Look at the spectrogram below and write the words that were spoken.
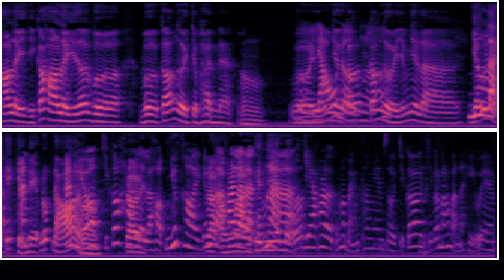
Holly chỉ có Holly thôi vừa vừa có người chụp hình nè ừ. Vừa vừa giống giấu như được có, nữa. có người giống như là giữ mà lại cái kỷ anh- niệm lúc đó anh rồi. hiểu không chỉ có Rồi. Harley là hợp nhất thôi giống Rồi là ở Harley ngoài là thiên cũng nhiên là nữa. yeah, Harley cũng là bạn thân em rồi chỉ có chỉ có nói là nó hiểu em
